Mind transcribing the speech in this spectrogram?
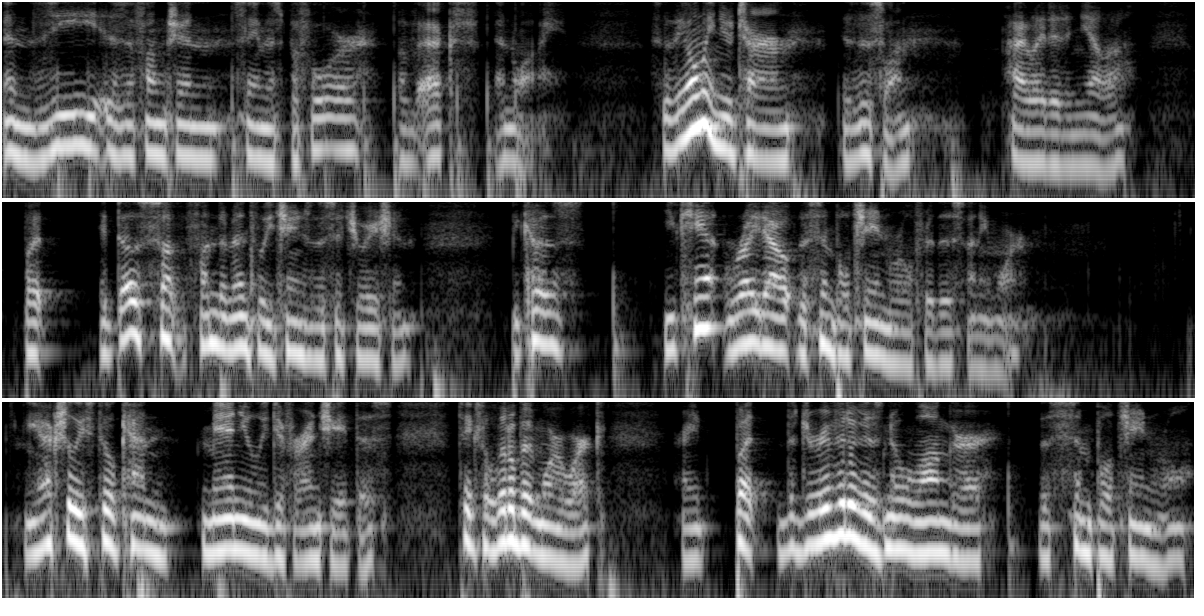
And z is a function, same as before, of x and y. So the only new term is this one, highlighted in yellow. But it does fundamentally change the situation because you can't write out the simple chain rule for this anymore. You actually still can manually differentiate this. It takes a little bit more work, right? But the derivative is no longer the simple chain rule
